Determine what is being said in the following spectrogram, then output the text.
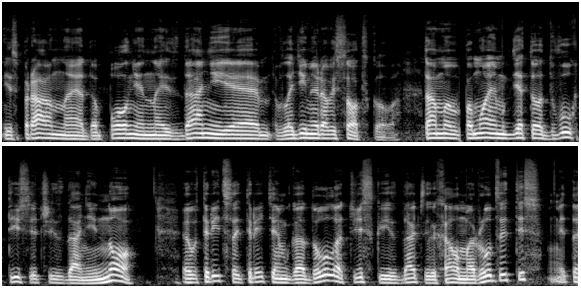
исправное, дополненное издание Владимира Высоцкого – там, по-моему, где-то двух тысяч изданий. Но в 1933 году латвийский издатель Халма Рудзитис, это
